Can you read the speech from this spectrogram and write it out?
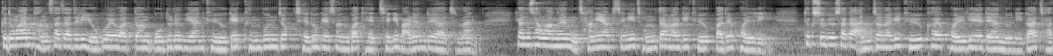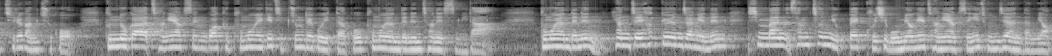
그동안 당사자들이 요구해왔던 모두를 위한 교육의 근본적 제도 개선과 대책이 마련돼야 하지만 현 상황은 장애 학생이 정당하게 교육받을 권리, 특수교사가 안전하게 교육할 권리에 대한 논의가 자취를 감추고 분노가 장애 학생과 그 부모에게 집중되고 있다고 부모연대는 전했습니다. 부모연대는 현재 학교 현장에는 10만 3,695명의 장애 학생이 존재한다며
